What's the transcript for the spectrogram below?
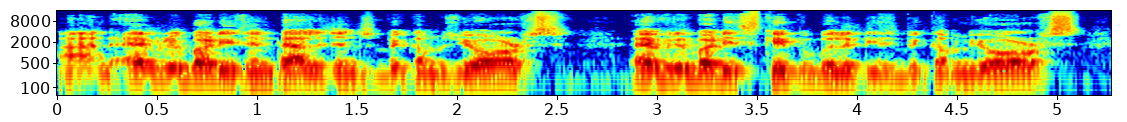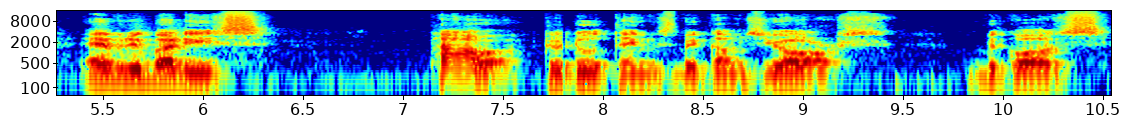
and everybody's intelligence becomes yours, everybody's capabilities become yours, everybody's power to do things becomes yours because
